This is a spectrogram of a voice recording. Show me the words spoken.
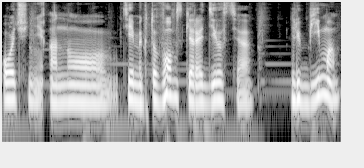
Очень оно теми, кто в Омске родился, любимо,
